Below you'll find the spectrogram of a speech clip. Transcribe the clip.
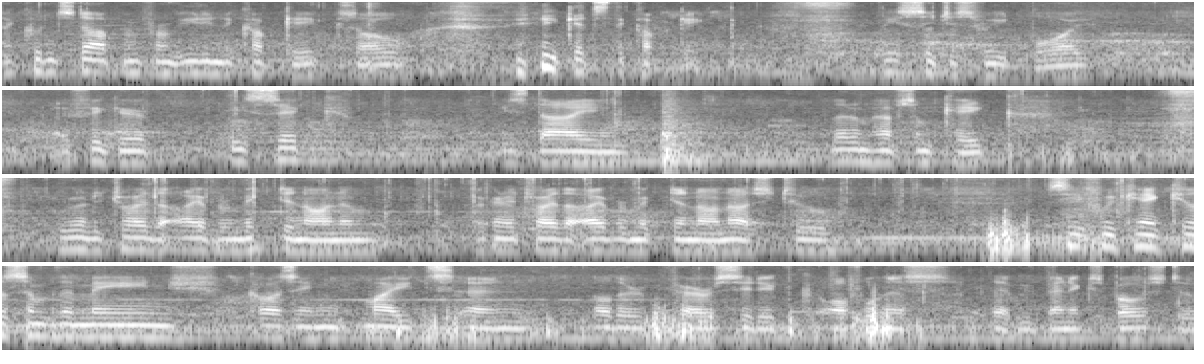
I couldn't stop him from eating the cupcake, so he gets the cupcake. He's such a sweet boy. I figure he's sick, he's dying, let him have some cake. We're to try the ivermectin on him. We're going to try the ivermectin on us too. See if we can't kill some of the mange causing mites and other parasitic awfulness that we've been exposed to.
